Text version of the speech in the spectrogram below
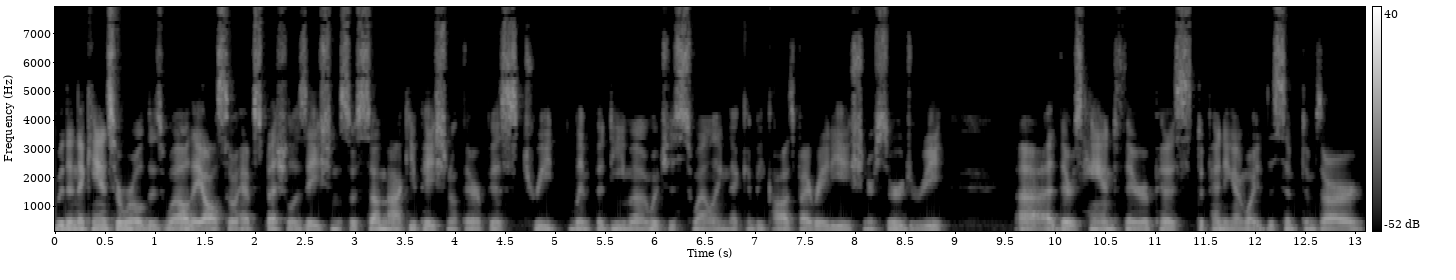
within the cancer world as well, they also have specialization. So some occupational therapists treat lymphedema, which is swelling that can be caused by radiation or surgery. Uh, there's hand therapists, depending on what the symptoms are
